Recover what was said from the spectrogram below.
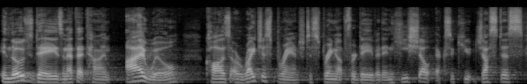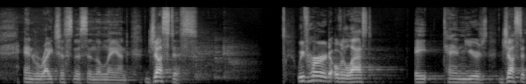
In those days and at that time, I will cause a righteous branch to spring up for David, and he shall execute justice and righteousness in the land. Justice. We've heard over the last eight, ten years, justice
